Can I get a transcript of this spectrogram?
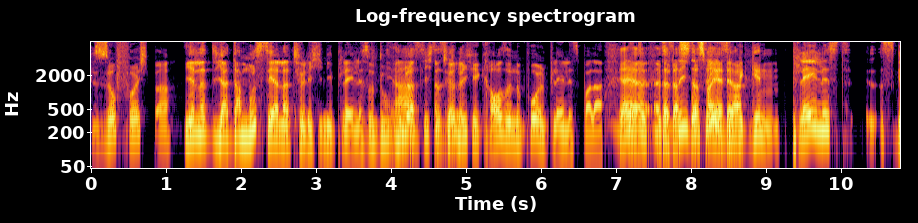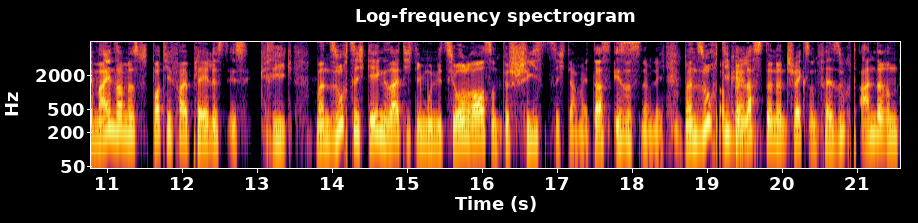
so furchtbar. Ja, na, ja, da muss der natürlich in die Playlist und du Ja, wunderst dich, dass natürlich. ich Mickey Krause in eine Polen-Playlist baller. Ja, ja, also das das, Ding- das, das war ja der ja- Beginn. Playlist, das gemeinsame Spotify-Playlist ist Krieg. Man sucht sich gegenseitig die Munition raus und beschießt sich damit. Das ist es nämlich. Man sucht die Okay. belastenden Tracks und versucht anderen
